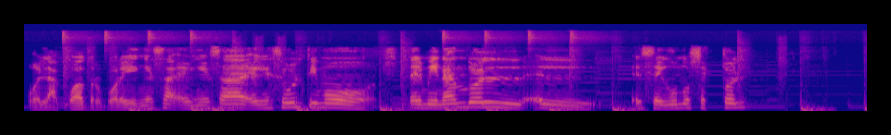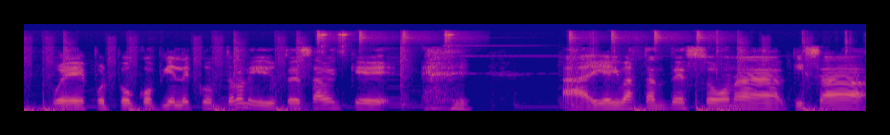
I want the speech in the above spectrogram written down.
6 o la 4, por ahí en esa, en esa, en ese último, terminando el, el segundo sector, pues por poco pierde el control y ustedes saben que ahí hay bastante zona quizá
